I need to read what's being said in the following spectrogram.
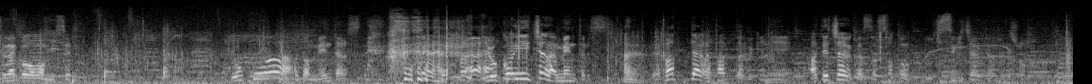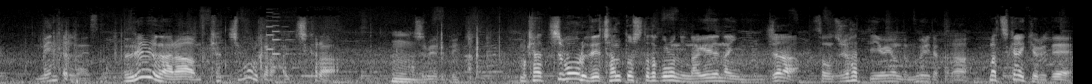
背中をまあ見せる横はあとはメンタルですね横に行っちゃうのはメンタルですはいでバッターが立った時に当てちゃうかさ外行き過ぎちゃうかでしょメンタルじゃないですか。ブレるならキャッチボールから一からうん。始めるべき、もうキャッチボールでちゃんとしたところに投げれないんじゃその18.44でも無理だから、まあ、近い距離で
